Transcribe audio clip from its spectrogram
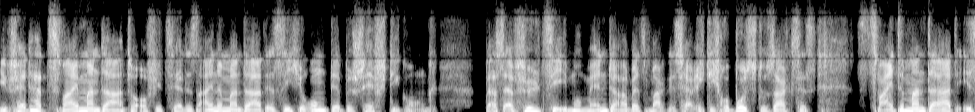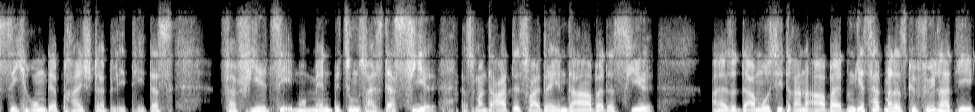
Die Fed hat zwei Mandate offiziell. Das eine Mandat ist Sicherung der Beschäftigung. Das erfüllt sie im Moment. Der Arbeitsmarkt ist ja richtig robust, du sagst es. Das zweite Mandat ist Sicherung der Preisstabilität. Das verfehlt sie im Moment, beziehungsweise das Ziel. Das Mandat ist weiterhin da, aber das Ziel Also da muss sie dran arbeiten. Jetzt hat man das Gefühl, hat die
